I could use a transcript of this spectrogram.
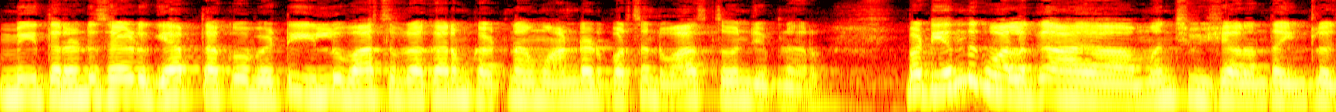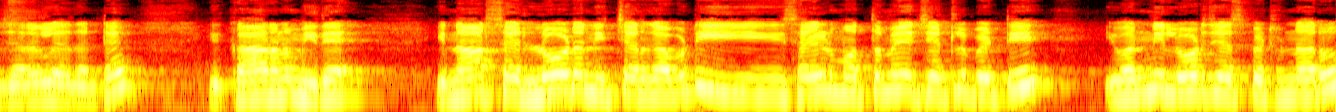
మిగతా రెండు సైడు గ్యాప్ తక్కువ పెట్టి ఇల్లు వాస్తు ప్రకారం కట్టినాము హండ్రెడ్ పర్సెంట్ వాస్తు అని చెప్పినారు. బట్ ఎందుకు వాళ్ళకి ఆ మంచి విషయాలంతా ఇంట్లో జరగలేదంటే ఈ కారణం ఇదే. ఈ నార్త్ సైడ్ లోడ్ అని ఇచ్చాను కాబట్టి ఈ సైడ్ మొత్తమే చెట్లు పెట్టి ఇవన్నీ లోడ్ చేసి పెట్టున్నారు.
